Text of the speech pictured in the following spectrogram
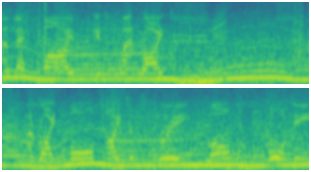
And left 5, into flat right. And right 4, tightens 3, long, 40.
